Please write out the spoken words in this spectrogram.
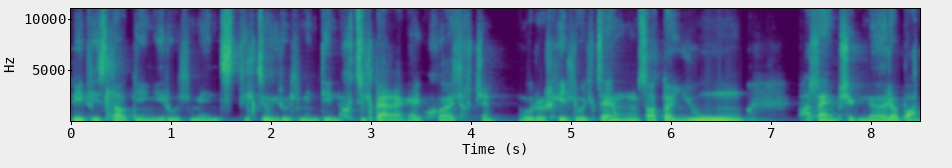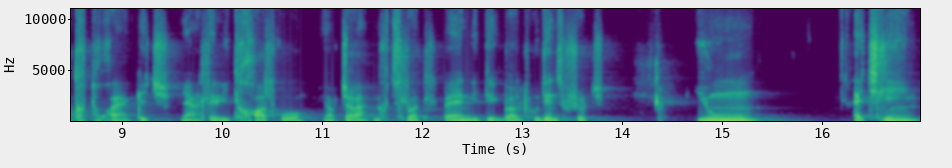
би физиологийн эрүүл мэнд, сэтгэл зүйн эрүүл мэндийн нөхцөл байгааг айгүйх ойлгож байна. Өөрөөр хэлбэл зарим хүмүүс одоо юун палаа юм шиг нойроо бодох тухай гэж яг л идэх хоолгүй явж байгаа нөхцөл бодол байна гэдгийг бол хүлээн зөвшөөрч юун ажлын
